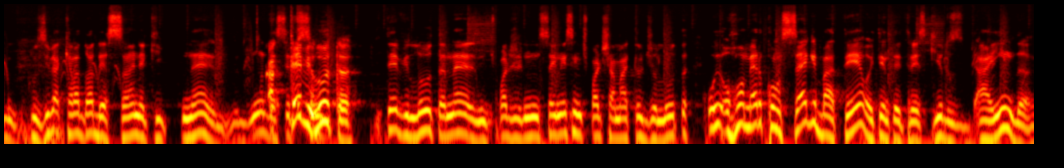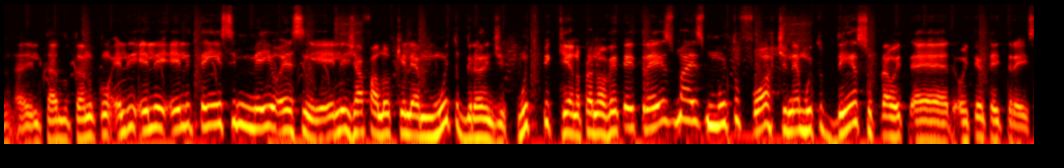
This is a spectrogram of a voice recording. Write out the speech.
inclusive aquela do Adesanya, que, né, ah, teve luta? Teve luta, né, a gente pode, não sei nem se a gente pode chamar aquilo de luta. O, Romero consegue bater 83 quilos ainda, ele tá lutando com, ele, ele, ele tem esse meio, assim, ele já falou que ele é muito grande, muito pequeno para 93, mas muito forte, né, muito denso para é, 83.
